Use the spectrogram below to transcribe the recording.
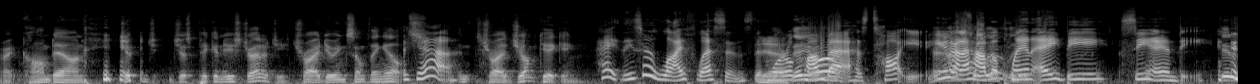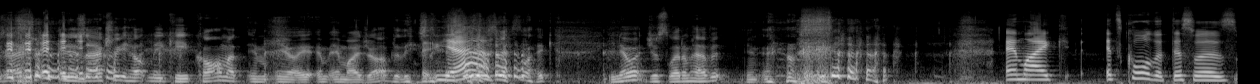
all right, calm down, j- j- just pick a new strategy, try doing something else, Yeah. and try jump kicking. Hey, these are life lessons that Yeah. Mortal They Kombat are. has taught you. You gotta have a Absolutely. plan A, B, C, and D. It has actually, it has actually helped me keep calm at, in, you know, in, in my job to these days. Yeah. it's just like, you know what? Just let them have it. And like, it's cool that this was,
